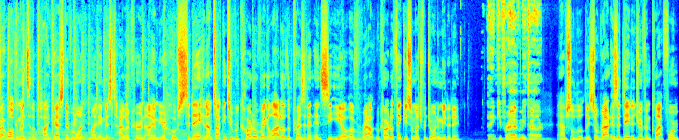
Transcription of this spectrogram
Right, welcome into the podcast, everyone. My name is Tyler Kern. I am your host today, and I'm talking to Ricardo Regalado, the president and CEO of Route. Ricardo, thank you so much for joining me today. Thank you for having me, Tyler. Absolutely. So, Route is a data driven platform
